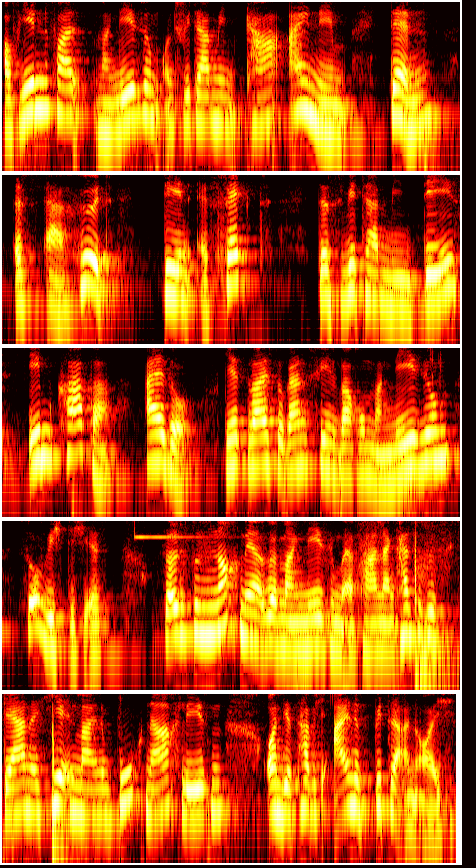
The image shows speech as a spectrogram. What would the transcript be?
auf jeden Fall Magnesium und Vitamin K einnehmen, denn es erhöht den Effekt des Vitamin Ds im Körper. Also, jetzt weißt du ganz viel, warum Magnesium so wichtig ist. Solltest du noch mehr über Magnesium erfahren, dann kannst du das gerne hier in meinem Buch nachlesen. Und jetzt habe ich eine Bitte an euch,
